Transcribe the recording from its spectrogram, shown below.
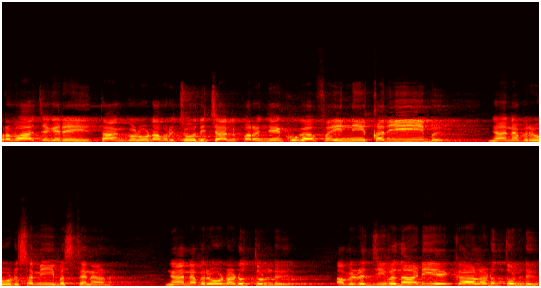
പ്രവാചകരെ താങ്കളോട് അവർ ചോദിച്ചാൽ പറഞ്ഞേക്കുക ഫൈനി ഖരീബ് ഞാൻ അവരോട് സമീപസ്ഥനാണ്. ഞാൻ അവരോട് അടുത്തുണ്ട്. അവരുടെ ജീവനാടിയേക്കാൾ അടുത്തുണ്ട്.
